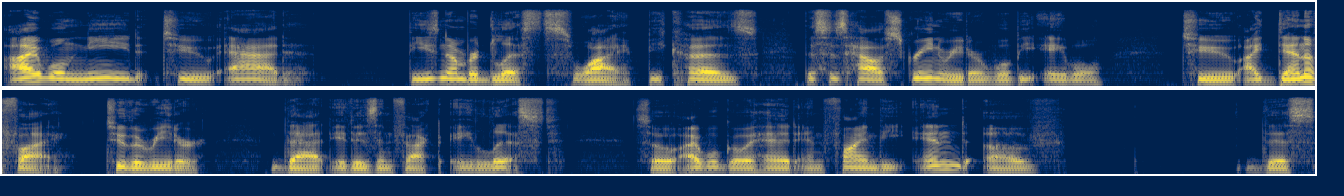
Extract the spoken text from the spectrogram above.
I will need to add these numbered lists. Why? Because this is how a screen reader will be able to identify to the reader that it is in fact a list. So I will go ahead and find the end of this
